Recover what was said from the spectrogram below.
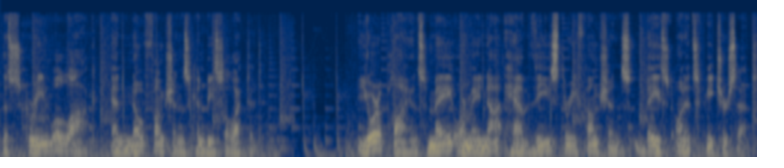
the screen will lock and no functions can be selected. Your appliance may or may not have these three functions based on its feature set.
